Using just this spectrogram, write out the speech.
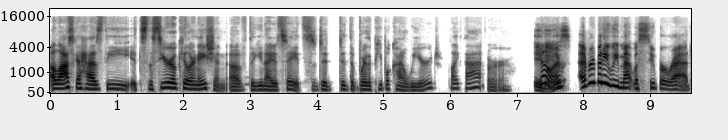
Alaska has the it's the serial killer nation of the United States. So Did did the, were the people kind of weird like that or It no, is. everybody we met was super rad.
